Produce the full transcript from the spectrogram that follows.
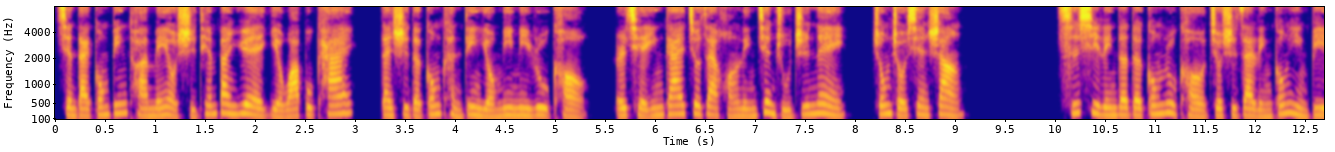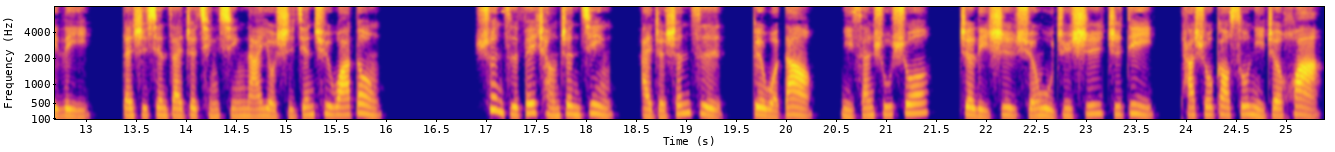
现代工兵团没有十天半月也挖不开，但是的宫肯定有秘密入口，而且应该就在皇陵建筑之内，中轴线上。慈禧陵的的宫入口就是在灵宫隐蔽里，但是现在这情形哪有时间去挖洞？顺子非常镇静，矮着身子对我道：“你三叔说这里是玄武巨狮之地，他说告诉你这话，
